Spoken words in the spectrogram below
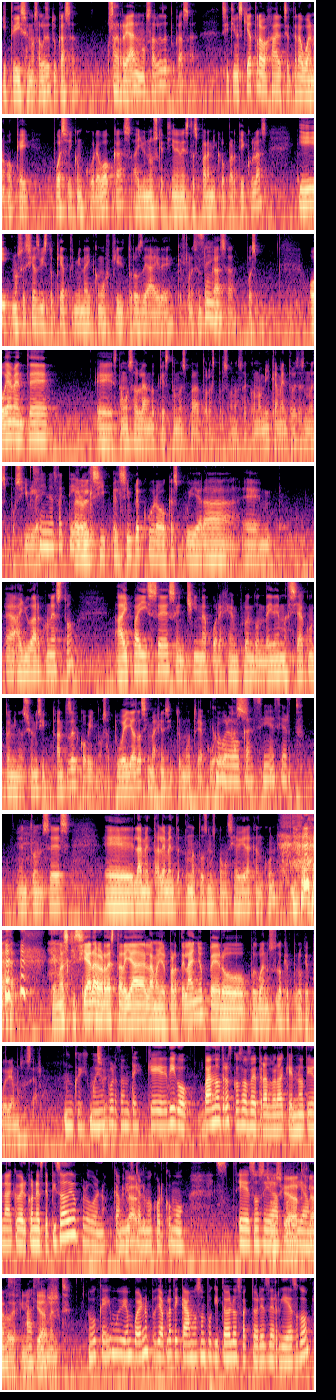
Y te dice, no sales de tu casa. O sea, real, no sales de tu casa. Si tienes que ir a trabajar, etcétera, bueno, ok, puedes ir con cubrebocas. Hay unos que tienen estas para micropartículas. Y no sé si has visto que ya también hay como filtros de aire que pones en tu casa. Pues obviamente eh, estamos hablando que esto no es para todas las personas. Económicamente a veces no es posible. Sí, no es factible. Pero el, el simple cubrebocas pudiera em, eh, ayudar con esto. Hay países en China, por ejemplo, en donde hay demasiada contaminación. Y si, antes del COVID, ¿no? o sea, tú veías las imágenes y tú no te cubrebocas. Cubrebocas, sí, es cierto. Entonces, eh, lamentablemente, pues no todos nos podemos ir a vivir a Cancún. que más quisiera, ¿verdad? Estar allá la mayor parte del año, pero pues bueno, eso es lo que, lo que podríamos hacer. Ok, muy importante. Que digo, van otras cosas detrás, ¿verdad? Que no tienen nada que ver con este episodio, pero bueno, cambios que a lo mejor como eh, sociedad, sociedad podríamos claro, definitivamente. Ok, muy bien. Bueno, pues ya platicamos un poquito de los factores de riesgo.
